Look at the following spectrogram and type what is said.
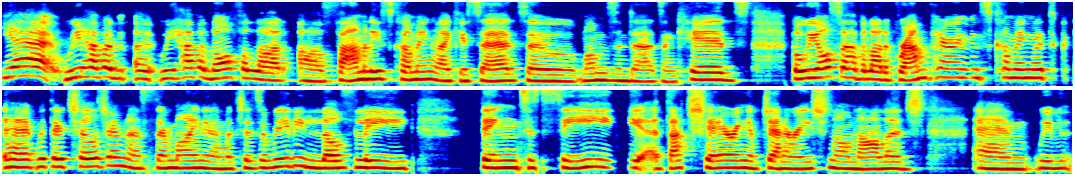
Yeah, we have a, a, we have an awful lot of families coming, like you said, so mums and dads and kids. But we also have a lot of grandparents coming with uh, with their children as they're minding them, which is a really lovely thing to see that sharing of generational knowledge. Um, we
